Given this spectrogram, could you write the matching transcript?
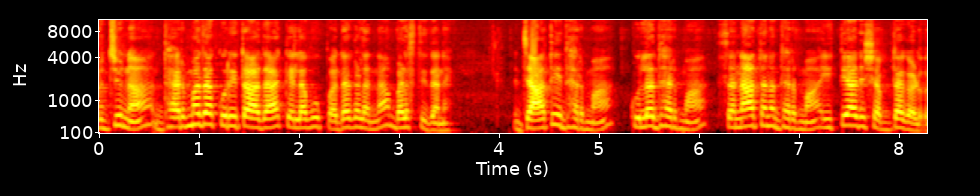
ಅರ್ಜುನ ಧರ್ಮದ ಕುರಿತಾದ ಕೆಲವು ಪದಗಳನ್ನು ಬಳಸ್ತಿದ್ದಾನೆ. ಜಾತಿ ಧರ್ಮ, ಕುಲಧರ್ಮ, ಸನಾತನ ಧರ್ಮ ಇತ್ಯಾದಿ ಶಬ್ದಗಳು.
